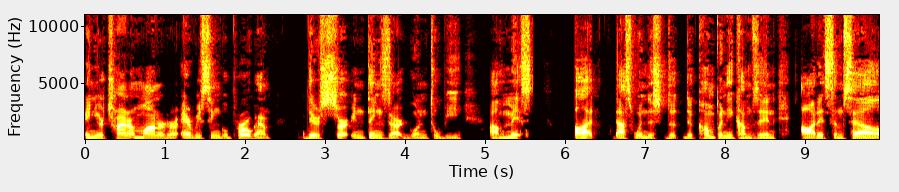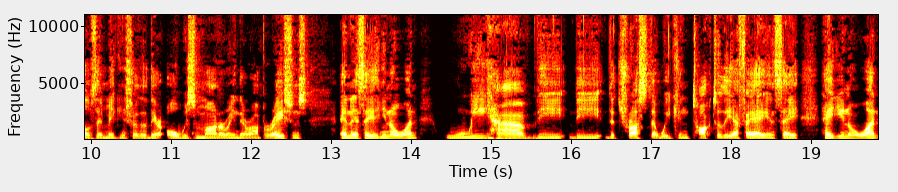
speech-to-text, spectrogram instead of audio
and you're trying to monitor every single program, there's certain things that are going to be uh, missed. But that's when the, the, the company comes in, audits themselves, and making sure that they're always monitoring their operations. And they say, you know what? We have the the the trust that we can talk to the FAA and say, hey, you know what?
